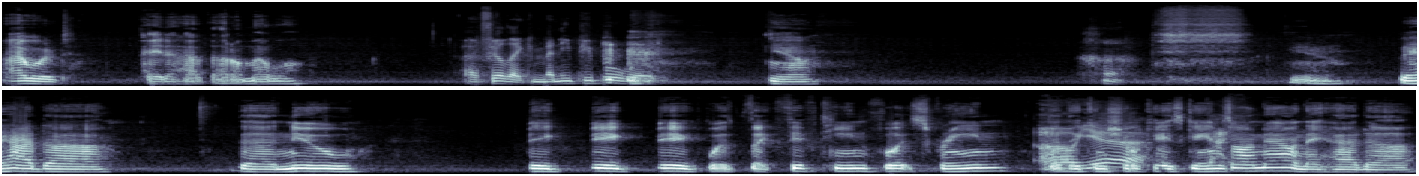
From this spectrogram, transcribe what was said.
I would pay to have that on my wall. I feel like many people would. Yeah. Huh. Yeah. They had uh, the new big, big, big with like 15 foot screen that Oh, they can yeah. showcase games on now. And they had, uh,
